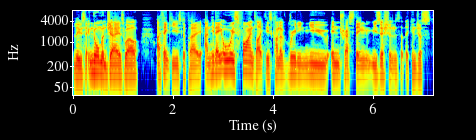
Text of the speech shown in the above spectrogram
losing Norman Jay as well. I think he used to play, and they always find like these kind of really new, interesting musicians that they can just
